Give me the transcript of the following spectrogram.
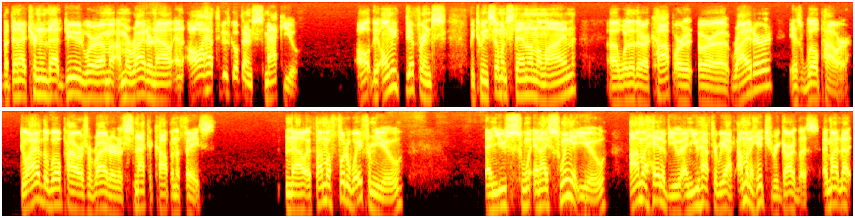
but then I turn into that dude where I'm a, I'm a rider now, and all I have to do is go up there and smack you. All the only difference between someone standing on the line, uh, whether they're a cop or or a rider, is willpower. Do I have the willpower as a rider to smack a cop in the face? Now, if I'm a foot away from you, and you swing and I swing at you, I'm ahead of you, and you have to react. I'm going to hit you regardless. I might not.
